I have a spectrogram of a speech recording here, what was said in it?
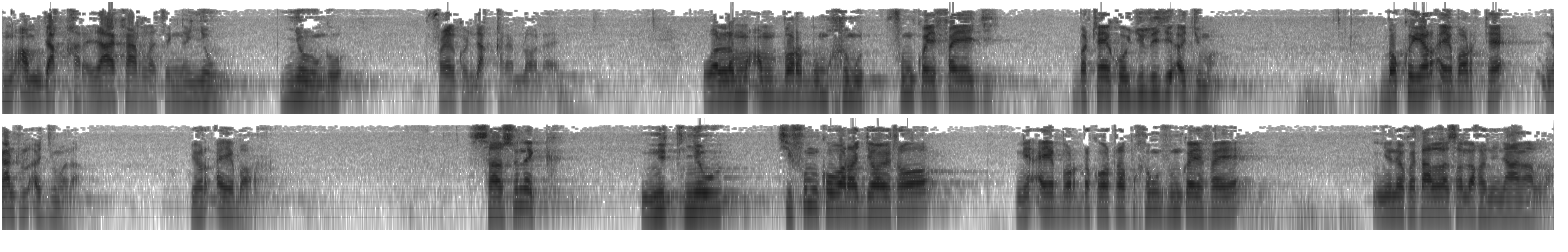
mu am njàqare yaakaar la ci nga ñëw ñëw nga fayal ko njàqareem loolee wala mu am bor bu mu xamut fu mu koy fayee ji ba tey koo julli ji ajjuma boo ko yor ay bor te ngantul ajjuma la yor ay bor saa su nekk nit ñëw ci fu mu ko war a jooytoo ni ay bor da koo topp xamul fu mu koy faye ñu ne ko tàllal sa loxo ñu ñaanal la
